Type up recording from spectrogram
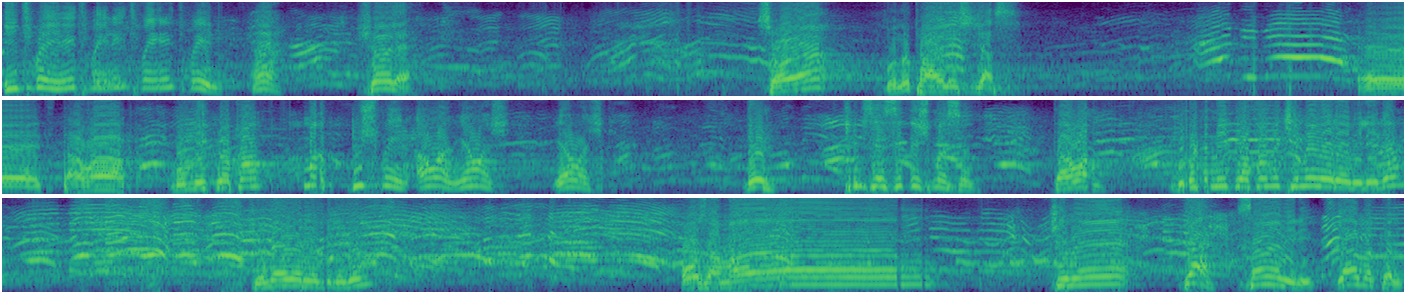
İtmeyin, itmeyin, itmeyin, itmeyin. Heh. Şöyle. Sonra bunu paylaşacağız. Evet, tamam. Bu mikrofon, aman düşmeyin, aman yavaş, yavaş. Dur, kimse sıkışmasın. Tamam. Burada mikrofonu kime verebilirim? Kime verebilirim? O zaman kime? Gel sana vereyim. Gel bakalım.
